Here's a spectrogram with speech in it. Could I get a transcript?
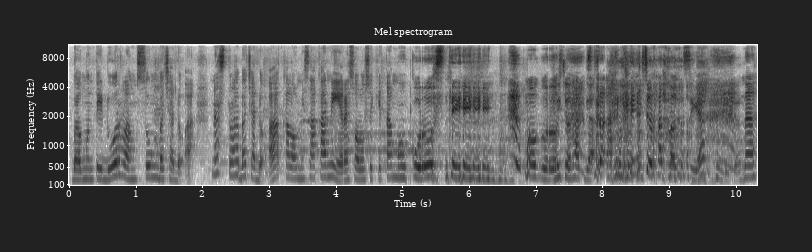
bangun tidur langsung baca doa. Nah setelah baca doa, kalau misalkan nih resolusi kita mau kurus nih, mau kurus. Ini curhat gak? Kayaknya curhat banget sih ya. Nah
